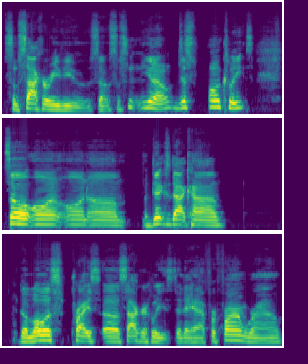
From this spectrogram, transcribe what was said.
some soccer reviews. So, so you know, just on cleats. So on on um Dicks.com, the lowest price uh soccer cleats that they have for firm ground,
